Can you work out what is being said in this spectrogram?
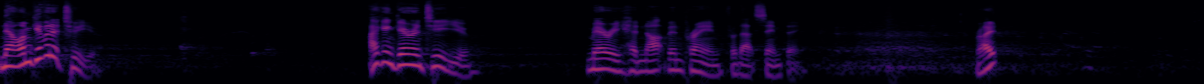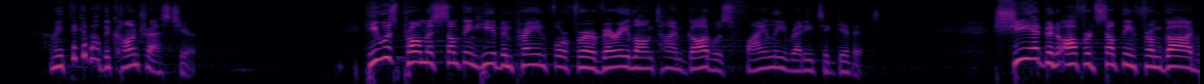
Now I'm giving it to you. I can guarantee you, Mary had not been praying for that same thing. right? I mean, think about the contrast here. He was promised something he had been praying for for a very long time. God was finally ready to give it. She had been offered something from God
